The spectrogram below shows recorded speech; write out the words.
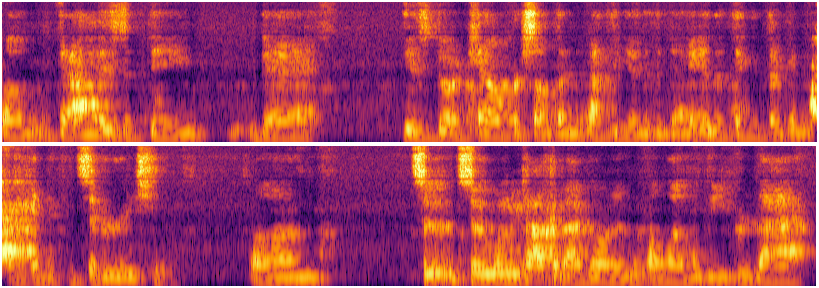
um, that is the thing that is going to count for something at the end of the day, and the thing that they're going to take into consideration. Um, so, so when we talk about going a level deeper, that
